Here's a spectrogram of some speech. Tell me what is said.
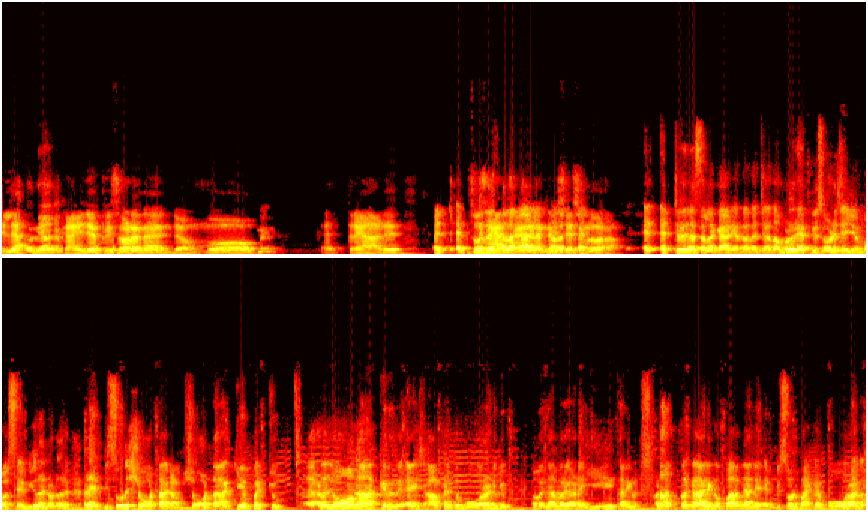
ഇല്ല കഴിഞ്ഞ എപ്പിസോഡ് തന്നെ എന്റെ അമ്മോ എത്രയാൾ വിശേഷങ്ങൾ പറയാം. ഏറ്റവും രസമുള്ള കാര്യം എന്താന്ന് വെച്ചാൽ നമ്മൾ ഒരു എപ്പിസോഡ് ചെയ്യുമ്പോൾ സെമീർ എന്നോട് പറയും എടാ എപ്പിസോഡ് ഷോർട്ട് ആക്കണം. ഷോർട്ട് ആക്കിയേ പറ്റൂ. എടാ ലോങ് ആക്കരുത്. ഏ ആൾക്കാർക്ക് ബോറടിക്കും അപ്പൊ ഞാൻ പറയും എടാ ഈ കാര്യങ്ങൾ എടാ അത്ര കാര്യമൊക്കെ പറഞ്ഞാൽ എപ്പിസോഡ് ഭയങ്കര ബോറാകും.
